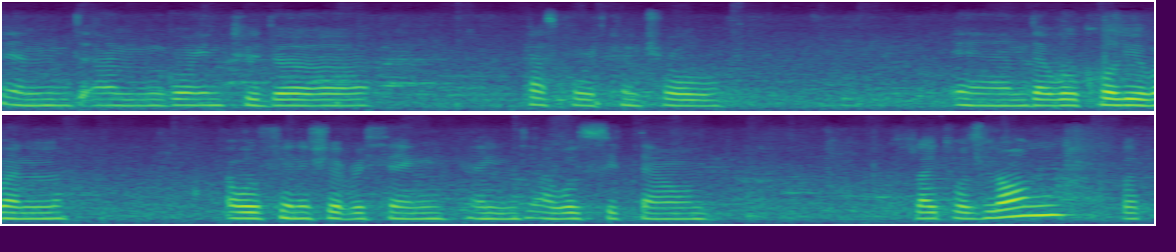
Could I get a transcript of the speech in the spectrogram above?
and I'm going to the passport control. And I will call you when I will finish everything and I will sit down. Flight was long, but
